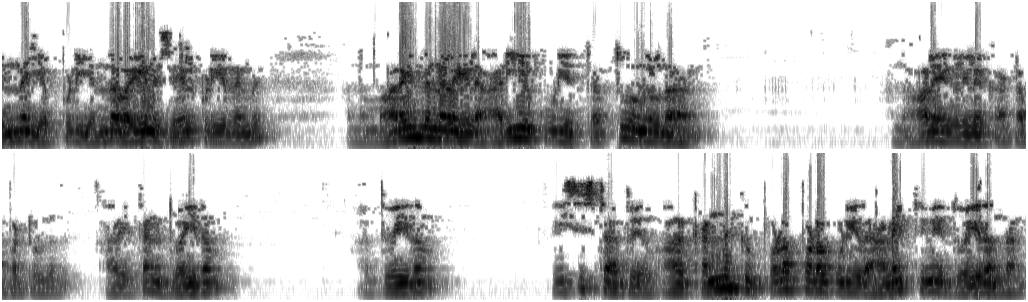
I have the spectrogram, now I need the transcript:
என்ன எப்படி எந்த வகையில் செயல்படுகிறது என்று அந்த மறைந்த நிலைகளை அறியக்கூடிய தத்துவங்கள் தான் அந்த ஆலயங்களில் காட்டப்பட்டுள்ளது. அதைத்தான் துவைதம் அத்வைதம் விசிஷ்டாத்வைதம். ஆக கண்ணுக்கு புலப்படக்கூடியது அனைத்துமே துவைதம் தான்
